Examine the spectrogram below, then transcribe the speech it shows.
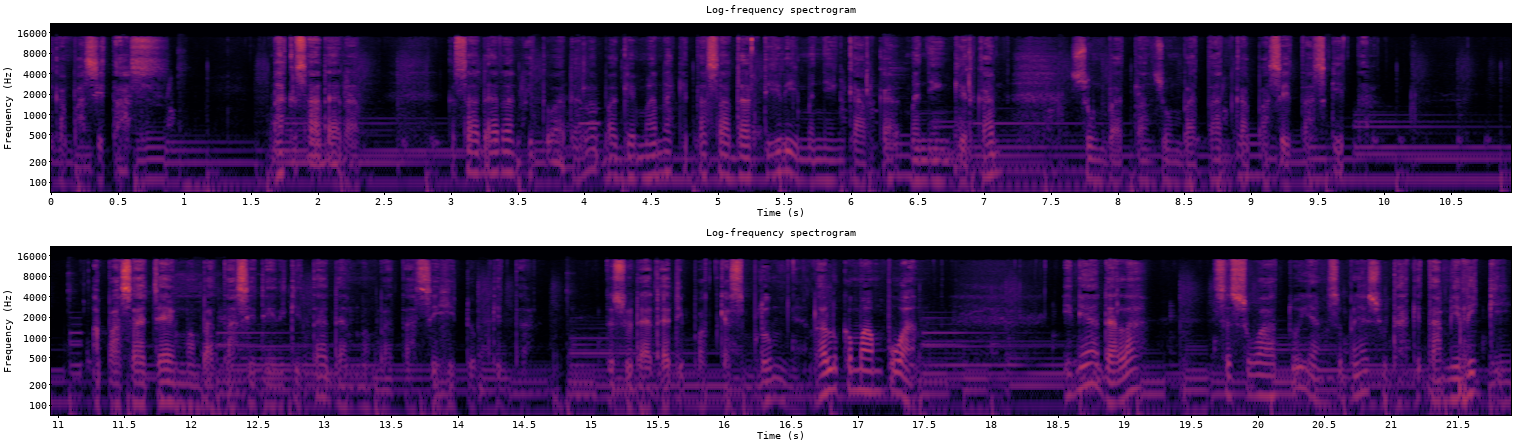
kapasitas. Nah, kesadaran Kesadaran itu adalah bagaimana kita sadar diri menyingkirkan, menyingkirkan sumbatan-sumbatan kapasitas kita. Apa saja yang membatasi diri kita dan membatasi hidup kita. Itu sudah ada di podcast sebelumnya. Lalu kemampuan. Ini adalah sesuatu yang sebenarnya sudah kita miliki,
